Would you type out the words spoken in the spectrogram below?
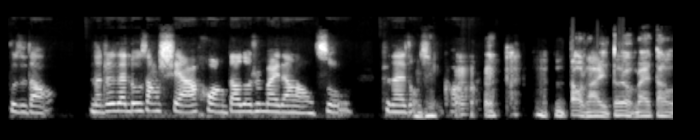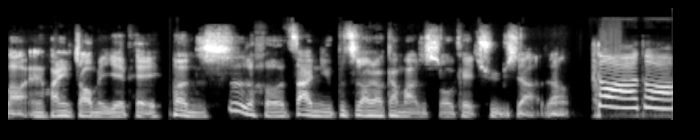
不知道。那就在路上瞎晃，到处去麦当劳住，就那种情况。到哪里都有麦当劳，哎、欢迎找我们业配，很适合在你不知道要干嘛的时候可以去一下，这样。对啊，对啊。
